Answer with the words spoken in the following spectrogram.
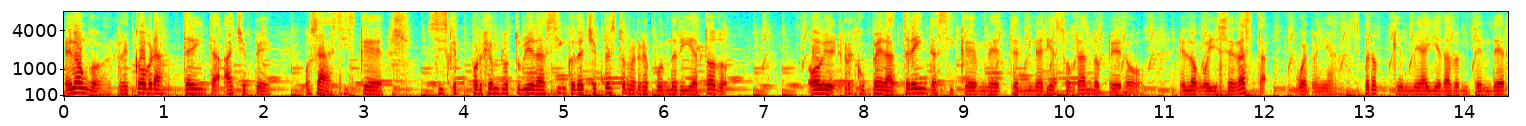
El hongo recobra 30 HP. O sea, si es que, si es que por ejemplo tuviera 5 de HP, esto me repondría todo. Obvio, recupera 30, así que me terminaría sobrando, pero el hongo ya se gasta bueno ya, espero que me haya dado a entender.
